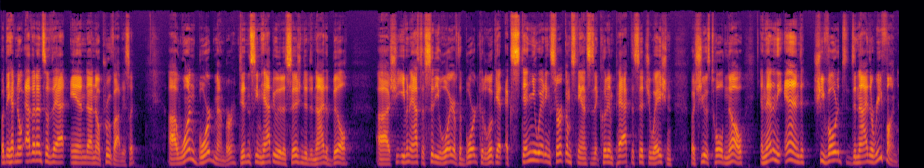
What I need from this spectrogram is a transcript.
but they have no evidence of that and uh, no proof, obviously. Uh, one board member didn't seem happy with the decision to deny the bill. Uh, she even asked a city lawyer if the board could look at extenuating circumstances that could impact the situation, but she was told no. And then in the end, she voted to deny the refund.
